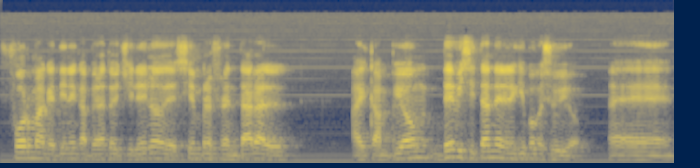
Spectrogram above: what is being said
forma que tiene el campeonato chileno de siempre enfrentar al, al campeón de visitante en el equipo que subió. Eh,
